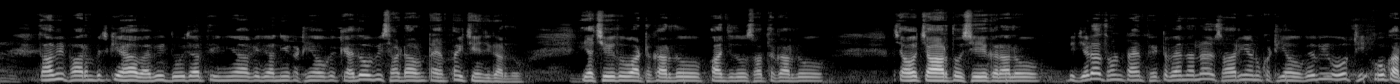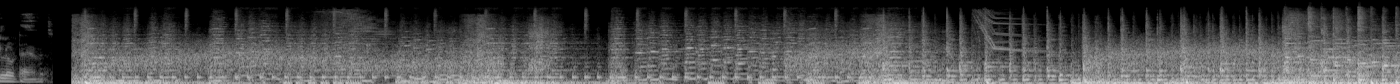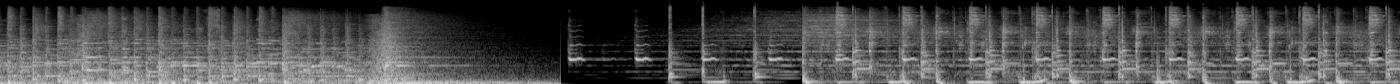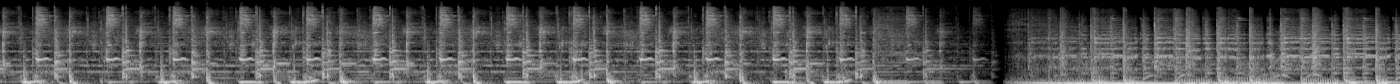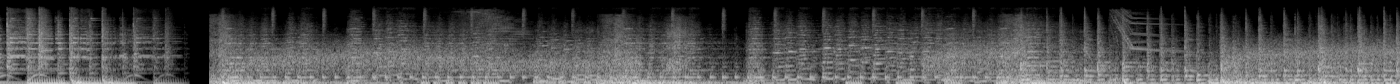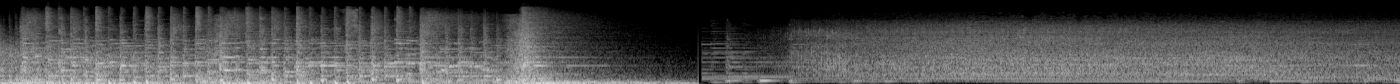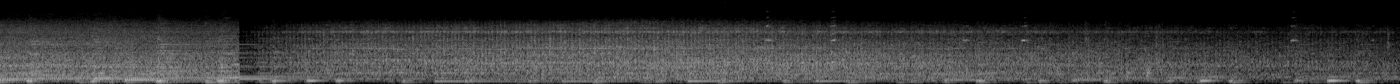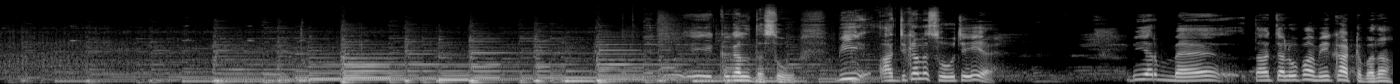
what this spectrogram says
ਤਾਂ ਵੀ ਫਾਰਮ ਵਿੱਚ ਕਿਹਾ ਹੋਇਆ ਵੀ ਦੋ ਚਾਰ ਤੀਵੀਆਂ ਆ ਕੇ ਜਾਨੀਆਂ ਇਕੱਠੀਆਂ ਹੋ ਕੇ ਕਹਿ ਦਿਓ ਵੀ ਸਾਡਾ ਹੁਣ ਟਾਈਮ ਭਾਈ ਚੇਂਜ ਕਰ ਦਿਓ ਜਾਂ 6 ਤੋਂ 8 ਕਰ ਦਿਓ 5 ਤੋਂ 7 ਕਰ ਦਿਓ ਚਾਹੋ 4 ਤੋਂ 6 ਕਰਾ ਲਓ, ਵੀ ਜਿਹੜਾ ਤੁਹਾਨੂੰ ਟਾਈਮ ਫਿੱਟ ਬਹਿੰਦਾ ਨਾ, ਸਾਰੀਆਂ ਨੂੰ ਇਕੱਠੀਆਂ ਹੋ ਕੇ ਵੀ ਉਹ ਠੀਕ, ਉਹ ਕਰ ਲਓ ਟਾਈਮ ਗੱਲ ਦੱਸੋ ਵੀ ਅੱਜ ਕੱਲ ਸੋਚ ਇਹ ਹੈ ਵੀ ਯਾਰ ਮੈਂ ਤਾਂ ਚਲੋ ਭਾਵੇਂ ਘੱਟ ਵਧਾਂ,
